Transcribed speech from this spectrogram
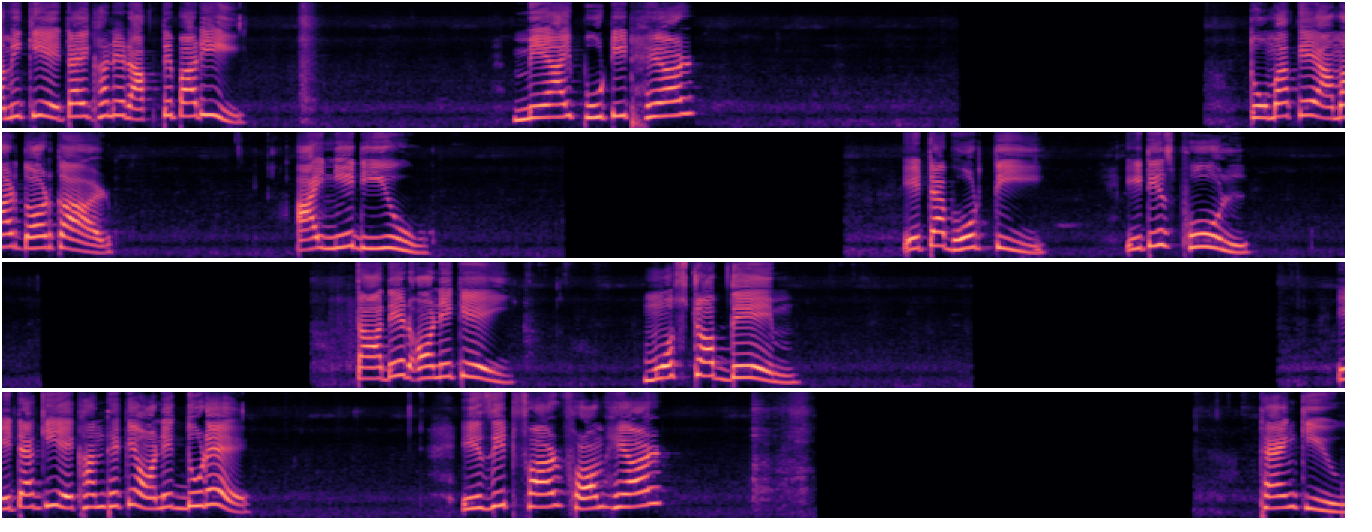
আমি কি এটা এখানে রাখতে পারি? May I put it here তোমাকে আমার দরকার। আই নিড ইউ এটা ভর্তি। ইট ইজ ফুল তাদের অনেকেই মোস্ট অফ দেম এটা কি এখান থেকে অনেক দূরে? Is it far from here thank you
